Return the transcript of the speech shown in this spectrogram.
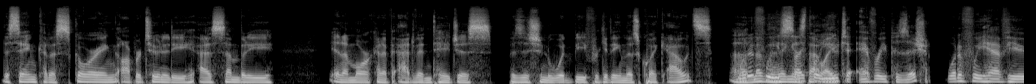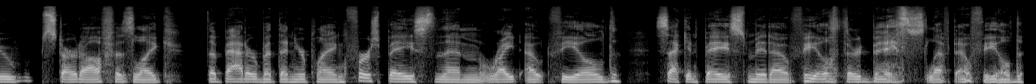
the same kind of scoring opportunity as somebody in a more kind of advantageous position would be for getting those quick outs. What uh, if we cycle that, like, you to every position? What if we have you start off as like the batter, but then you're playing first base, then right outfield, second base, mid outfield, third base, left outfield,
